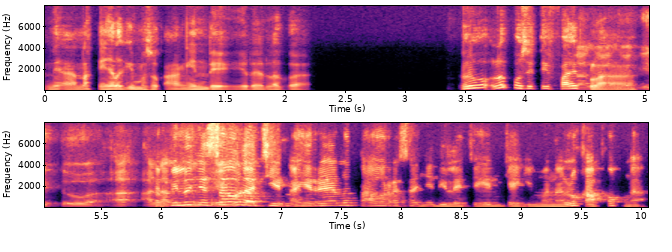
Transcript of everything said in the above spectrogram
ini anak kayaknya lagi masuk angin deh. Yaudah lah gua. Lu lu positif vibe Enggak, lah. enggak gitu A- anak- Tapi lu nyesel gak Cin? Akhirnya lu tahu rasanya dilecehin kayak gimana? Lu kapok gak?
